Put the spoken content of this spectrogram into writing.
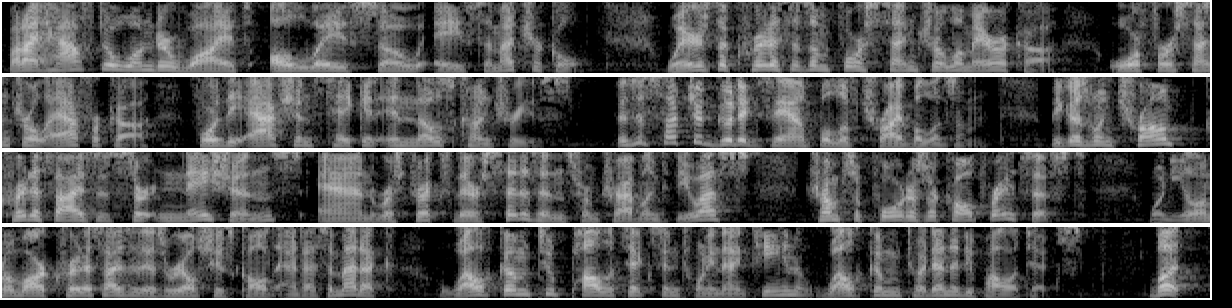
But I have to wonder why it's always so asymmetrical. Where's the criticism for Central America or for Central Africa for the actions taken in those countries? This is such a good example of tribalism because when Trump criticizes certain nations and restricts their citizens from traveling to the US, Trump supporters are called racist. When Ilhan Omar criticizes Israel, she's called anti Semitic. Welcome to politics in 2019. Welcome to identity politics. But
